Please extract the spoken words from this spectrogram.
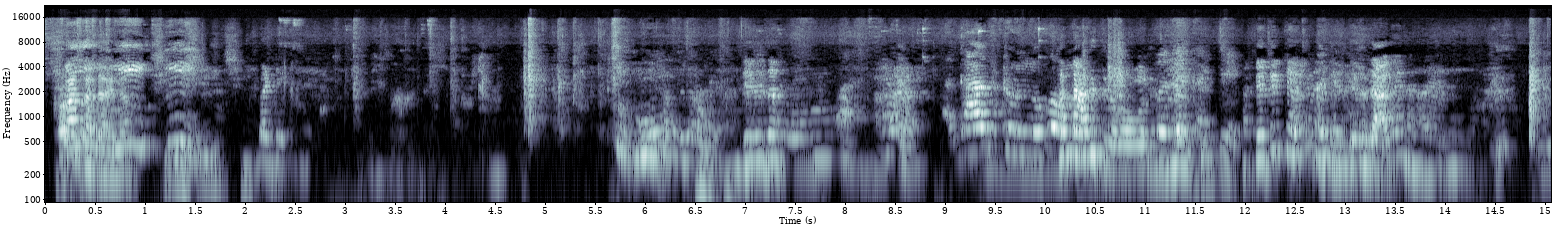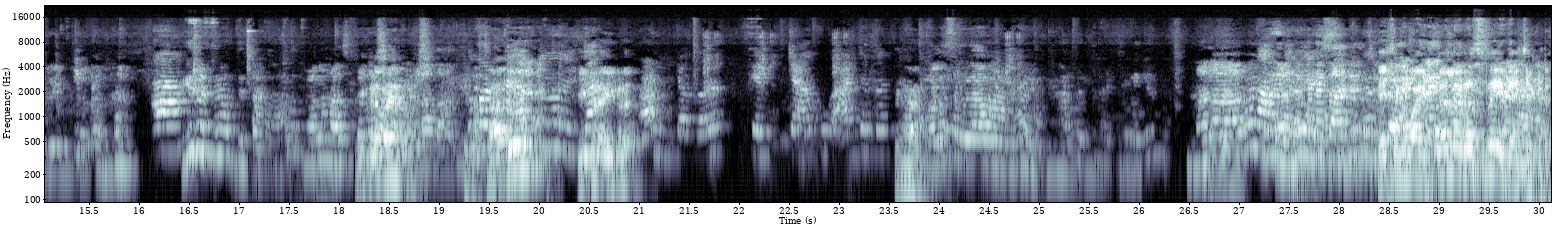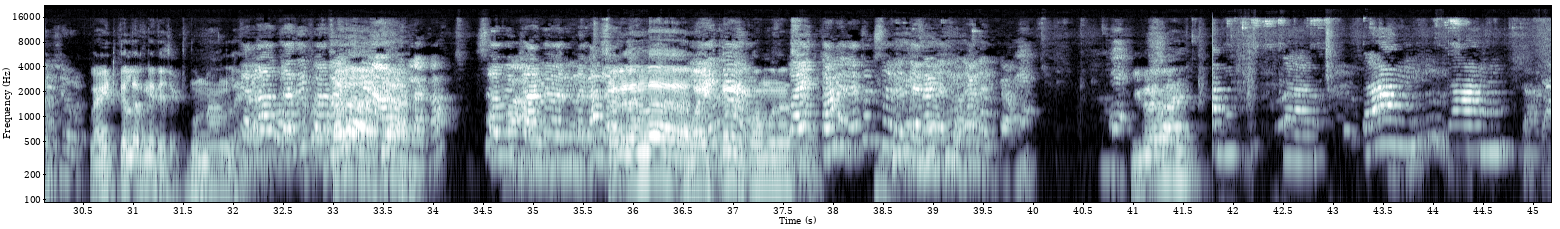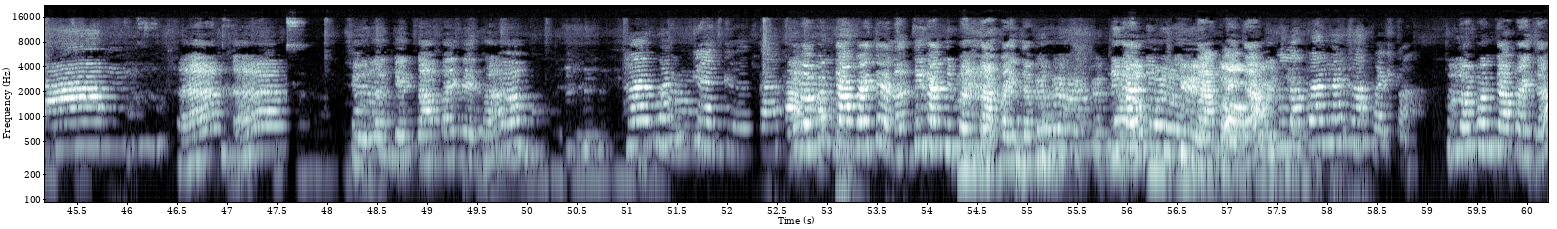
इकडे बाहेर दादू इकडे इकडे इकडं. त्याच्याकडे व्हाईट कलरच नाही त्याच्याकडे. व्हाईट कलर नाही त्याच्याकडे. म्हणून आणलाय. चला द्या. सगळ्यांना व्हाईट कलर कॉमन असतो. इकडे बाय हा, हा. शिवला केक कापायचंय का? तुला पण कापायचंय ना? तिघांनी पण कापायचं का? तिघांनी मिळून कापायचा? तुला पण कापायचा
